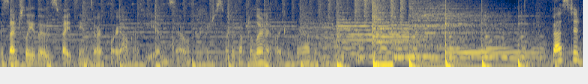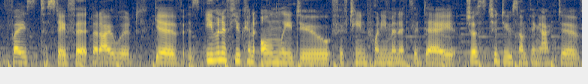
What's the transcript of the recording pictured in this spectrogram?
essentially those fight scenes are a choreography and so you just sort of have to learn it like a choreography. The best advice to stay fit that I would give is even if you can only do 15-20 minutes a day, just to do something active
